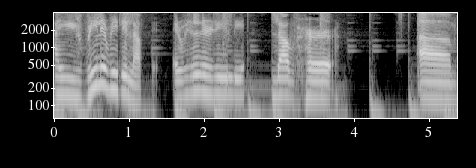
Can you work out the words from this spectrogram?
I really really love it. I really really love her um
